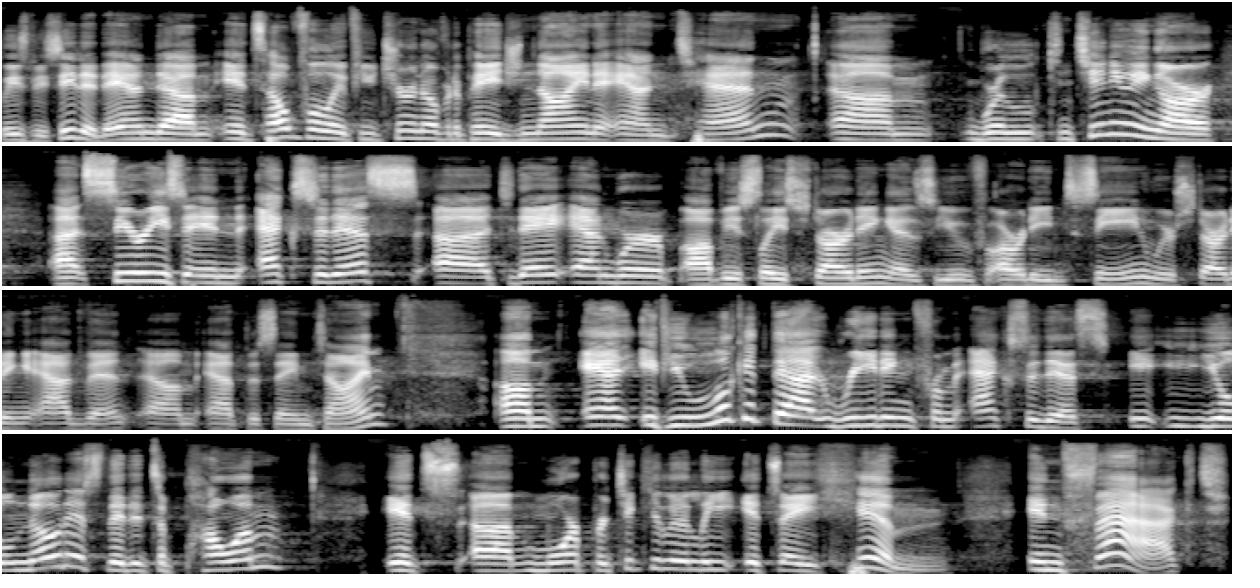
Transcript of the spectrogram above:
Please be seated. And um, it's helpful if you turn over to page 9 and 10. Um, we're continuing our uh, series in Exodus uh, today, and we're obviously starting, as you've already seen, we're starting Advent um, at the same time. Um, and if you look at that reading from Exodus, it, you'll notice that it's a poem. It's uh, more particularly, it's a hymn. In fact,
